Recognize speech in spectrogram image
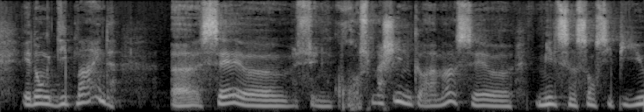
Et donc DeepMind, euh, c'est euh, une grosse machine quand même. Hein. C'est euh, 1500 CPU,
